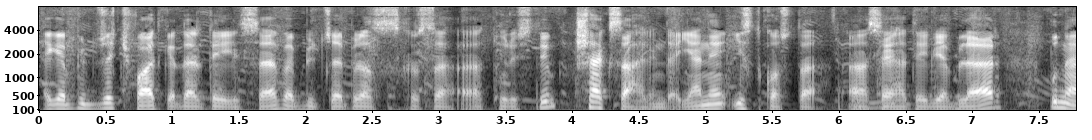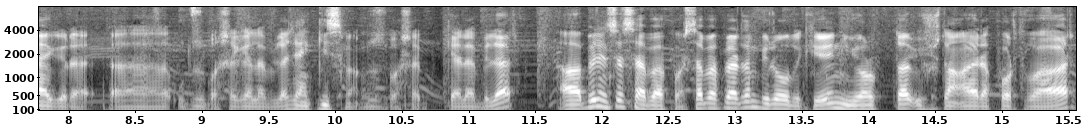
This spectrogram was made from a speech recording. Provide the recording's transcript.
Əgər büdcə kifayət qədər deyilsə və büdcə biraz sıxırsa ə, turisti, şərq sahilində, yəni East Coast-da ə, səyahət edə bilər. Bu nəyə görə ə, ucuz başa gələ bilər? Yəni qismən ucuz başa gələ bilər. Ə, bir neçə səbəb var. Səbəblərdən biri odur ki, Nyu-Yorkda 3 dənə aeroport var.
